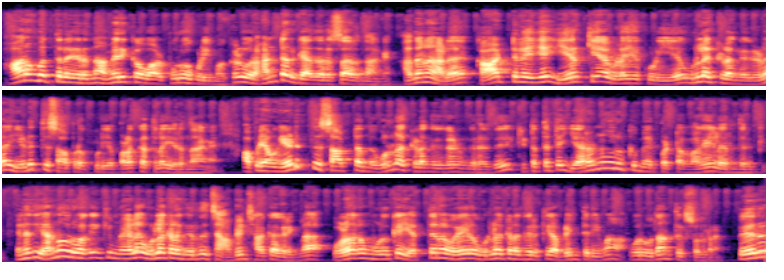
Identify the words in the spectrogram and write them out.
ஆரம்பத்தில் இருந்த அமெரிக்கா வாழ் பூர்வகுடி மக்கள் ஒரு ஹண்டர் கேதரஸாக இருந்தாங்க. அதனால காட்டிலேயே இயற்கையாக விளையக்கூடிய உருளைக்கிழங்குகளை எடுத்து சாப்பிடக்கூடிய பழக்கத்தில் இருந்தாங்க. அப்படி அவங்க எடுத்து சாப்பிட்ட அந்த உருளைக்கிழங்குகள்ங்கிறது கிட்டத்தட்ட இரநூறுக்கு மேற்பட்ட வகையில் இருந்திருக்கு. என்னது இரநூறு வகைக்கு மேலே உருளைக்கிழங்கு இருந்துச்சா அப்படின்னு ஷாக் ஆகுறீங்களா? உலகம் முழுக்க எத்தனை வகையில் உருளைக்கிழங்கு இருக்குது அப்படின்னு தெரியுமா? ஒரு உதாரணத்துக்கு சொல்கிறேன் பெரு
